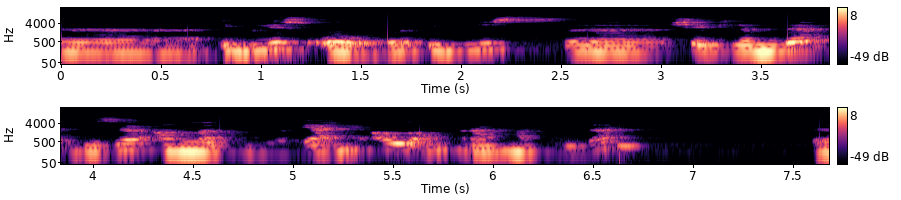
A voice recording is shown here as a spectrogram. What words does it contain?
e, iblis oldu. İblis e, şeklinde bize anlatılıyor. Yani Allah'ın rahmetinden e,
